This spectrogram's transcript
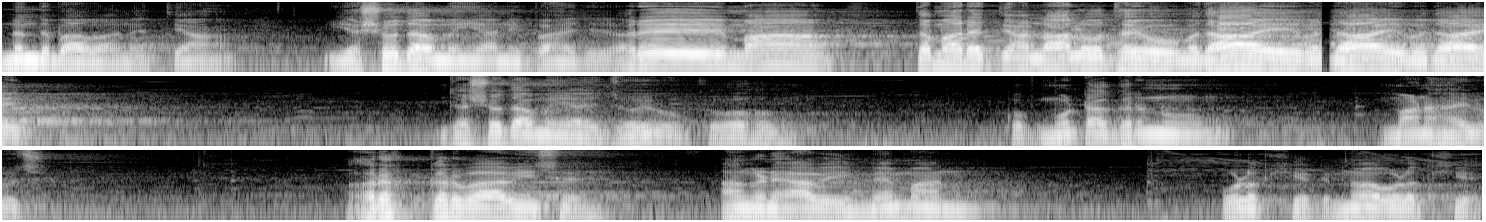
નંદ બાવાને ત્યાં યશોદા મૈયાની પાસે અરે માં, તમારે ત્યાં લાલો થયો, વધાય વધાય વધાય. જશોદા મૈયાએ જોયું કે, ઓહો, કોઈક મોટા ઘરનું માણસ આવ્યું છે. હરખ કરવા આવી છે. આંગણે આવી મહેમાન ઓળખીએ કે ન ઓળખીએ,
